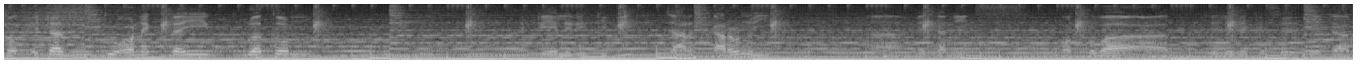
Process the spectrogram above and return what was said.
তো এটা যেহেতু অনেকটাই পুরাতন এলইডি টিভি যার কারণেই মেকানিক্স অথবা ফেলে রেখেছে যে এটার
